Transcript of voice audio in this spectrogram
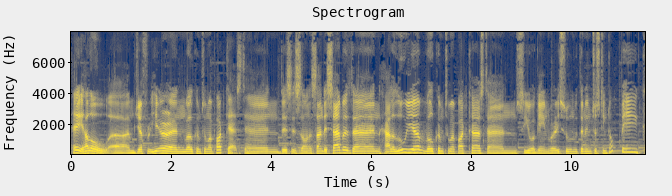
Hey, hello, uh, I'm Jeffrey here, and welcome to my podcast. And this is on a Sunday Sabbath, and hallelujah, welcome to my podcast, and see you again very soon with an interesting topic.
